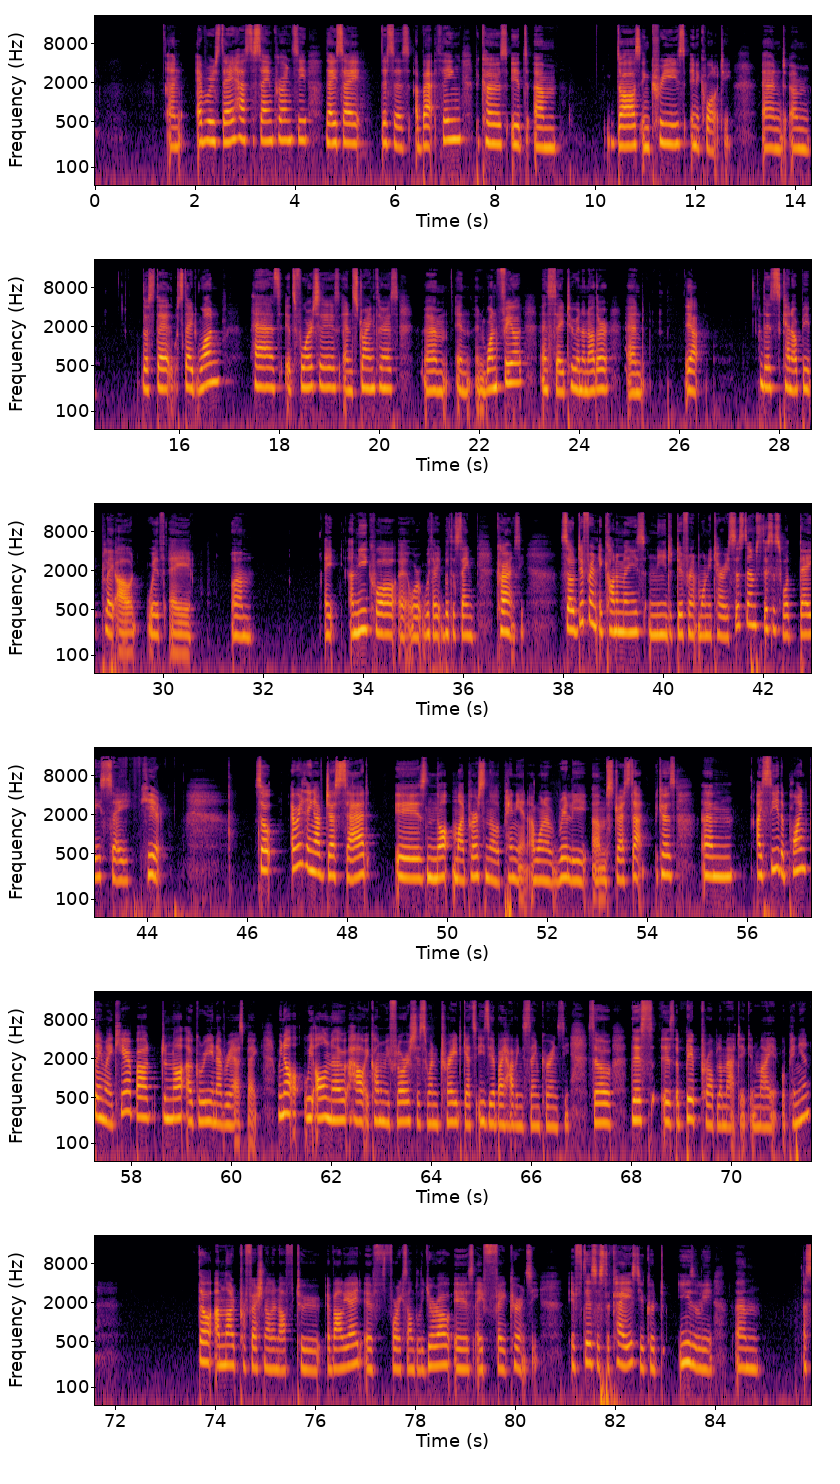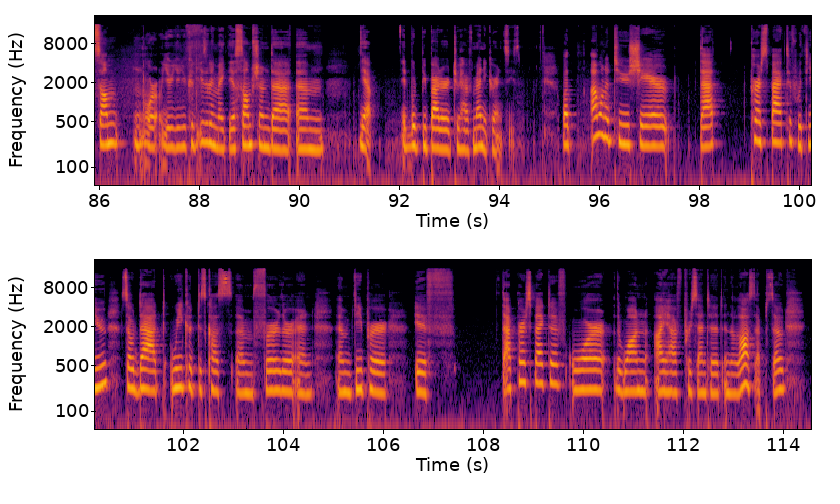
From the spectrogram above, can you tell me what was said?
and every state has the same currency they say this is a bad thing because it um, does increase inequality. And um, the state state one has its forces and strengths um, in in one field and state two in another. And yeah this cannot be played out with a um a unequal uh, or with a with the same currency so, different economies need different monetary systems. This is what they say here. So, everything I've just said is not my personal opinion. I want to really um, stress that because um, I see the point they make here, but do not agree in every aspect. We know we all know how economy flourishes when trade gets easier by having the same currency. So this is a bit problematic in my opinion. Though I'm not professional enough to evaluate if, for example, euro is a fake currency. If this is the case, you could easily um, assume or you, you could easily make the assumption that um, yeah it would be better to have many currencies. But i wanted to share that perspective with you so that we could discuss um, further and um, deeper if that perspective or the one I have presented in the last episode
